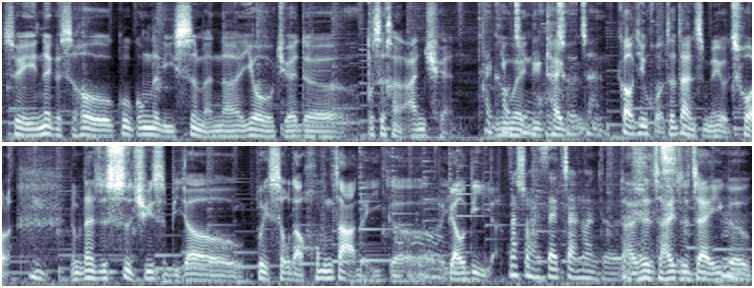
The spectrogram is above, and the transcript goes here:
所以那个时候故宫的理事们呢又觉得不是很安全，太靠因为近火太车站，靠近火车站是没有错了。嗯，那么但是市区是比较会受到轰炸的一个标的啊。那时候还是在战乱的还是还是在一个嗯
